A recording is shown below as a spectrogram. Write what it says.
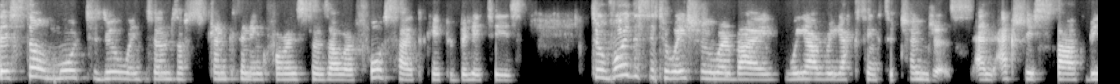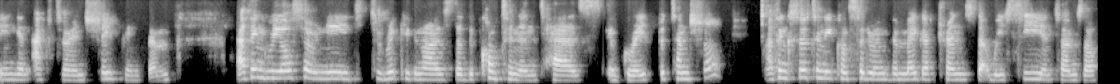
there's still more to do in terms of strengthening, for instance, our foresight capabilities to avoid the situation whereby we are reacting to changes and actually start being an actor in shaping them. I think we also need to recognize that the continent has a great potential. I think certainly considering the mega trends that we see in terms of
